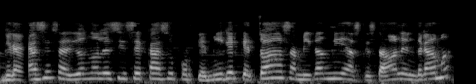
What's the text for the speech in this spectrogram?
Gracias a Dios no les hice caso porque mire que todas las amigas mías que estaban en drama,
